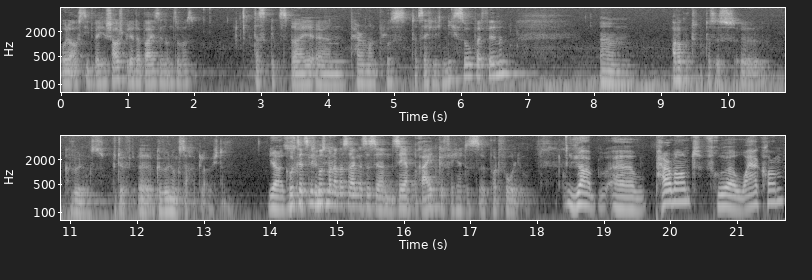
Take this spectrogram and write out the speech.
oder auch sieht, welche Schauspieler dabei sind und sowas. Das gibt es bei ähm, Paramount Plus tatsächlich nicht so bei Filmen. Ähm, aber gut, das ist äh, gewöhnungsbedürft, äh, Gewöhnungssache, glaube ich dann. Ja, also Grundsätzlich muss man aber sagen, es ist ja ein sehr breit gefächertes äh, Portfolio. Ja, äh, Paramount, früher Wirecom,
